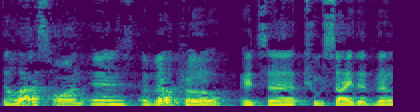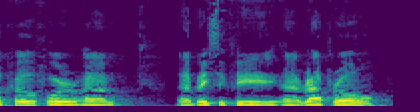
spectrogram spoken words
The last one is a Velcro. It's a two-sided Velcro for um, uh, basically a wrap roll.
